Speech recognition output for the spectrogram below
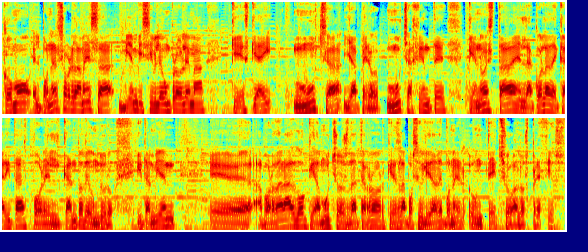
como el poner sobre la mesa bien visible un problema que es que hay mucha, ya, pero mucha gente que no está en la cola de Cáritas por el canto de un duro. Y también eh, abordar algo que a muchos da terror, que es la posibilidad de poner un techo a los precios.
